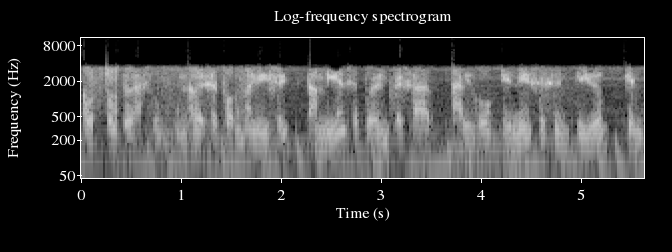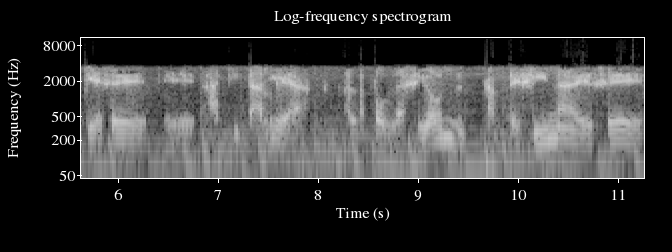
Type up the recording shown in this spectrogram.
corto plazo, una vez se formalice, también se puede empezar algo en ese sentido que empiece eh, a quitarle a, la población campesina ese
